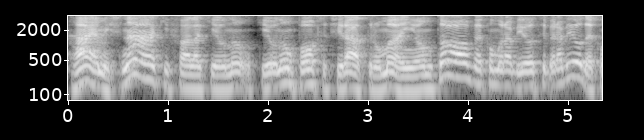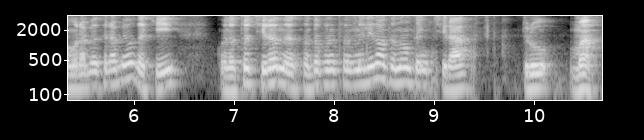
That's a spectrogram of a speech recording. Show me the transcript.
ah, é a Mishnah que fala que eu não que eu não posso tirar a em Yom Tov, é como Rabi Yossi Berabiuda, é como Rabi Yossi Berabiuda, que quando eu estou tirando, quando estou fazendo essas melilotas, eu não tenho que tirar truma.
